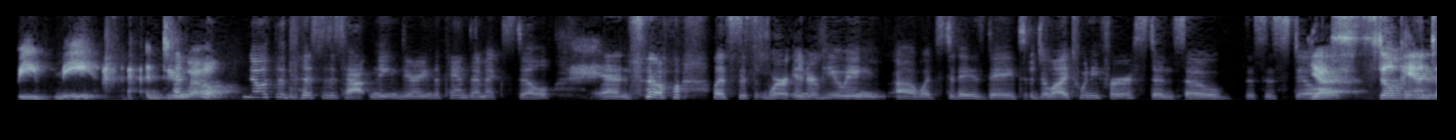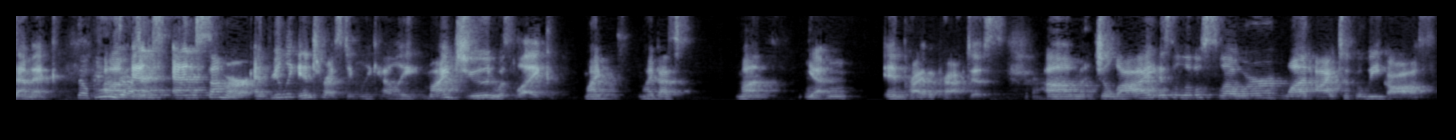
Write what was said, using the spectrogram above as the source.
be me and do and well. Note that this is happening during the pandemic still. And so let's just, we're interviewing, uh, what's today's date? July 21st. And so this is still. Yes, still pandemic. Still pandemic. Um, and, and summer. And really interestingly, Kelly, my June was like my, my best month yet. Mm-hmm in private practice. Um, July is a little slower. One, I took a week off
